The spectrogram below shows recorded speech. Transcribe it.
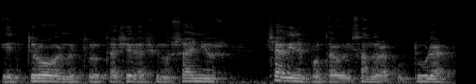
entró en nuestro taller hace unos años, ya viene protagonizando la cultura,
